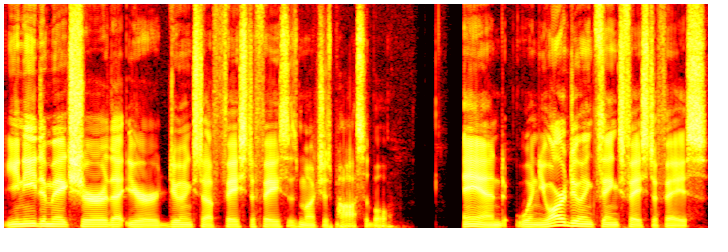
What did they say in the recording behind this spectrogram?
You need to make sure that you're doing stuff face to face as much as possible. And when you are doing things face to face,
